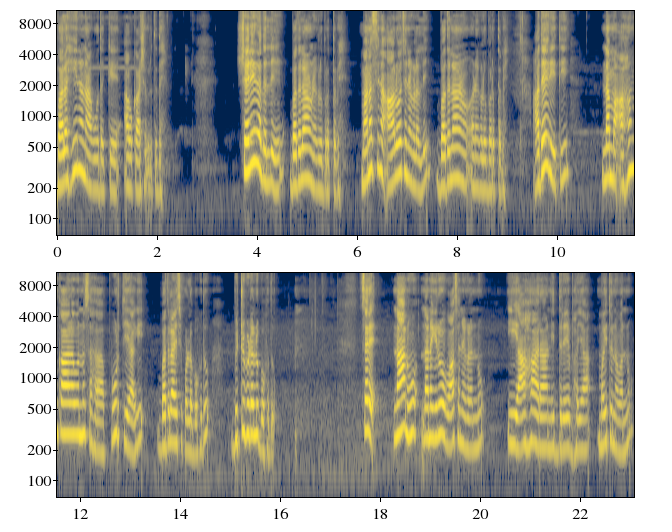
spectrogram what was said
ಬಲಹೀನನಾಗುವುದಕ್ಕೆ ಅವಕಾಶವಿರುತ್ತದೆ. ಶರೀರದಲ್ಲಿ ಬದಲಾವಣೆಗಳು ಬರುತ್ತವೆ. ಮನಸ್ಸಿನ ಆಲೋಚನೆಗಳಲ್ಲಿ ಬದಲಾವಣೆಗಳು ಬರುತ್ತವೆ. ಅದೇ ರೀತಿ ನಮ್ಮ ಅಹಂಕಾರವನ್ನು ಸಹ ಪೂರ್ತಿಯಾಗಿ ಬದಲಾಯಿಸಿಕೊಳ್ಳಬಹುದು ಬಿಟ್ಟು ಬಿಡಲೂಬಹುದು ಸರಿ, ನಾನು ನನಗಿರುವ ವಾಸನೆಗಳನ್ನು, ಈ ಆಹಾರ, ನಿದ್ರೆ, ಭಯ, ಮೈಥುನವನ್ನು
